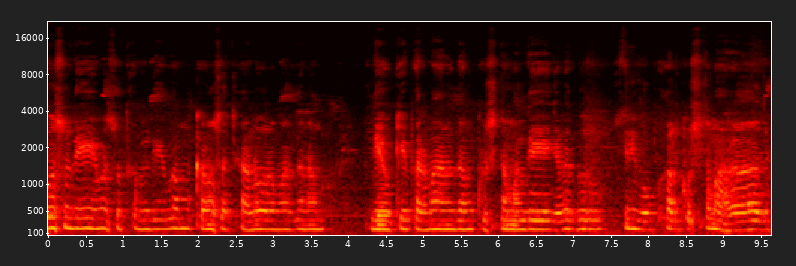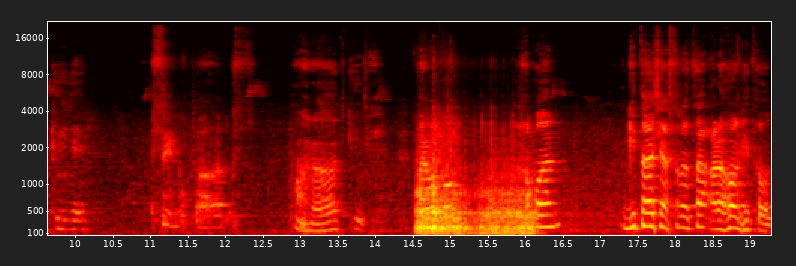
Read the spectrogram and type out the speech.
वसुदेवसुतं देवं कंसचानूरमर्दनं देवकी परमानंदम कृष्ण मंदिर जगद्गुरु श्री गोपाल कृष्ण महाराज की जय। श्री गोपाल महाराज की जय। बाबा, आपण गीताशास्त्राचा आढावा घेत आहोत.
